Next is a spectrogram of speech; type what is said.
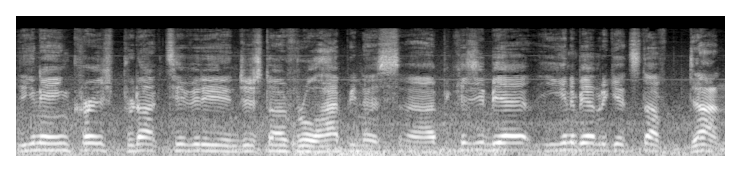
you're going to increase productivity and just overall happiness uh, because you'll be you're going to be able to get stuff done.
